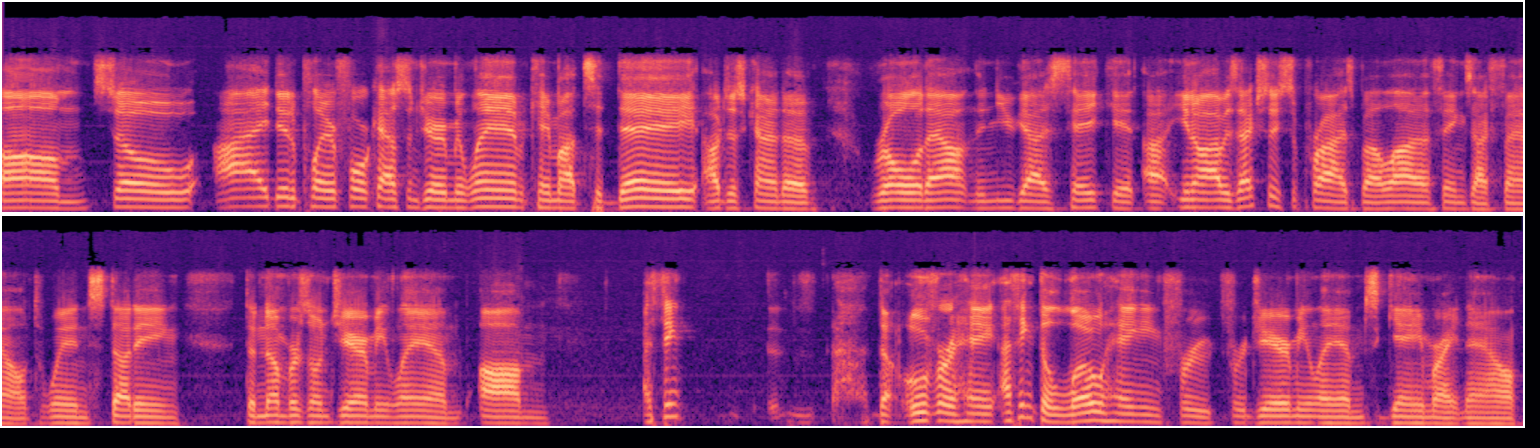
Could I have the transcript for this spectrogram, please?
Um, so I did a player forecast on Jeremy Lamb. Came out today. I'll just kind of roll it out and then you guys take it. Uh, you know, I was actually surprised by a lot of things I found when studying the numbers on Jeremy Lamb. Um, I think the overhang, I think the low hanging fruit for Jeremy Lamb's game right now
